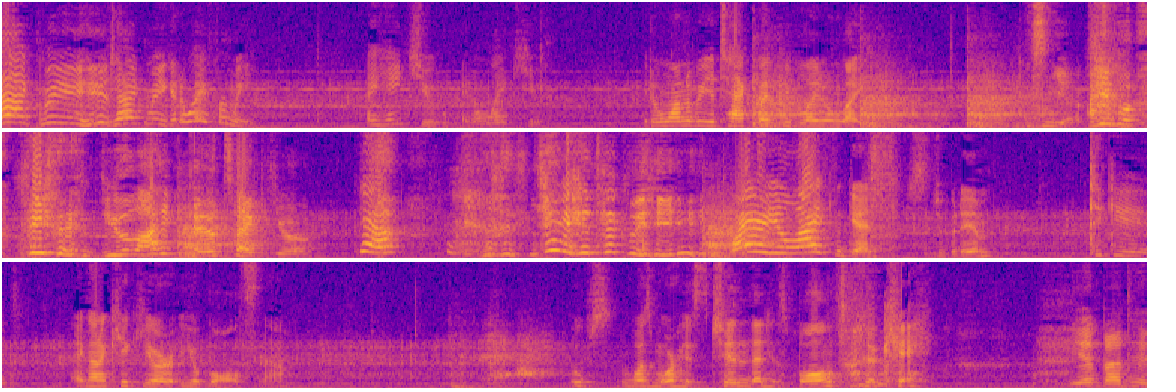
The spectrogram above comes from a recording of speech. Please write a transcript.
Attacked me. He attacked me! Get away from me. I hate you. I don't like you. I don't want to be attacked by people I don't like. yeah, people, people you like they attack you. Yeah. yeah, attack me. Why are you alive again, stupid imp? Kick it. I'm gonna kick your, your balls now. Oops, it was more his chin than his balls, but okay. Yeah, but uh,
